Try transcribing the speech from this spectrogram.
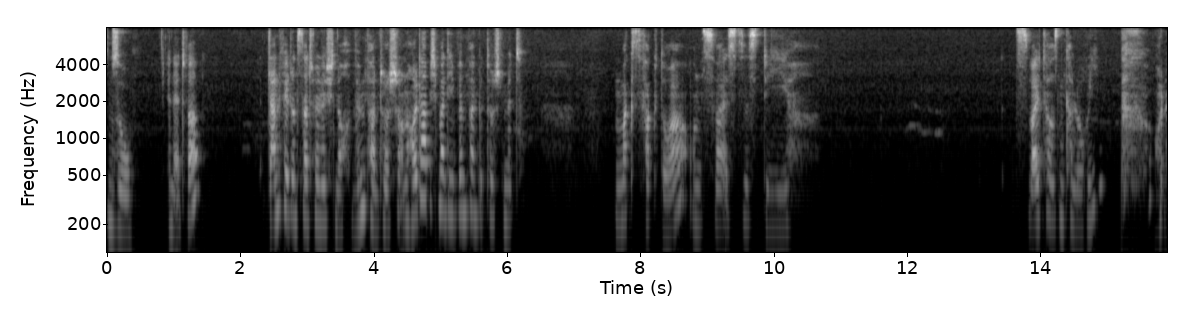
So, in etwa. Dann fehlt uns natürlich noch Wimperntusche. Und heute habe ich mal die Wimpern getuscht mit Max Factor. Und zwar ist es die 2000 Kalorien. Oder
